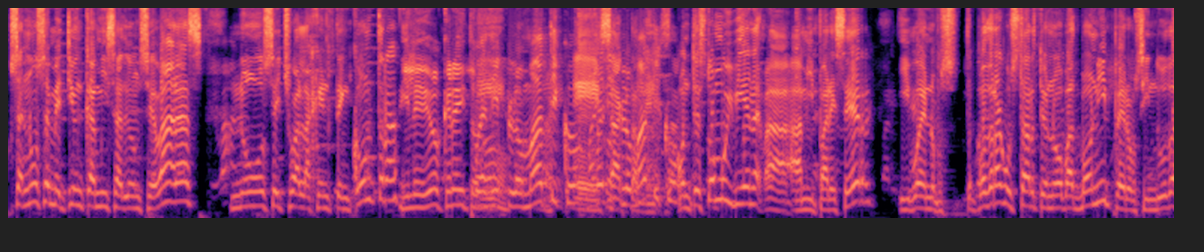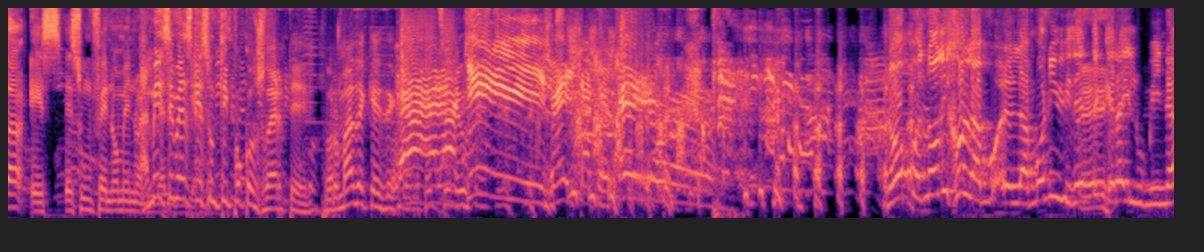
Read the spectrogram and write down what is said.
O sea, no se metió en camisa de once varas, no se echó a la gente en contra. Y le dio crédito. Fue ¿no? diplomático, fue Exactamente. diplomático. Contestó muy bien a, a mi parecer y bueno, pues te podrá gustarte o no Bad Bunny, pero sin duda es, es un fenómeno. A mí se me hace que es un tipo con suerte. Por más de que, de que guste- No, pues no dijo la, la Moni Vidente Eh. que era ilumina,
